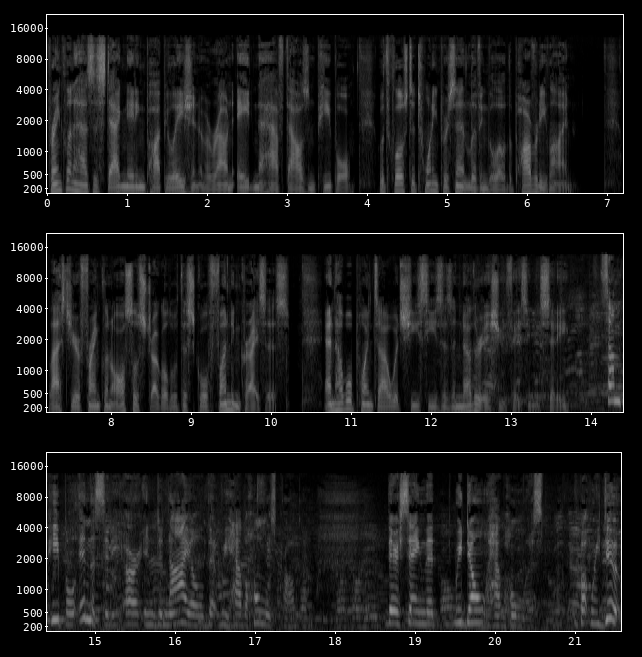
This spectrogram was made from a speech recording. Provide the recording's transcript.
Franklin has a stagnating population of around 8,500 people, with close to 20% living below the poverty line. Last year, Franklin also struggled with the school funding crisis. And Hubble points out what she sees as another issue facing the city. Some people in the city are in denial that we have a homeless problem. They're saying that we don't have homeless, but we do.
